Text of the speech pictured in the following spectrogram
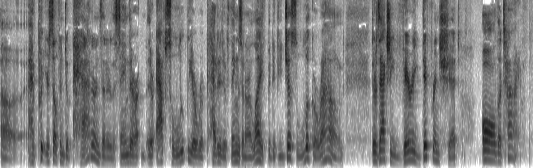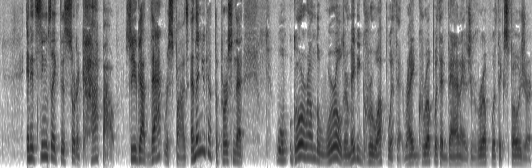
Uh, have put yourself into patterns that are the same. There, are, there absolutely are repetitive things in our life, but if you just look around there's actually very different shit all the time. And it seems like this sort of cop out. So you got that response. And then you got the person that will go around the world or maybe grew up with it, right? Grew up with advantage, grew up with exposure.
